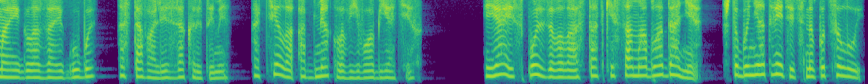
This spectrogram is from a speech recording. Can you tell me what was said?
Мои глаза и губы оставались закрытыми, а тело обмякло в его объятиях. Я использовала остатки самообладания, чтобы не ответить на поцелуй,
